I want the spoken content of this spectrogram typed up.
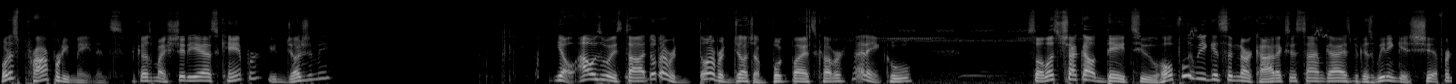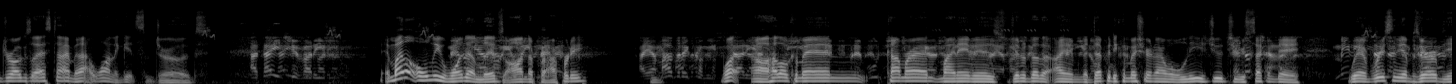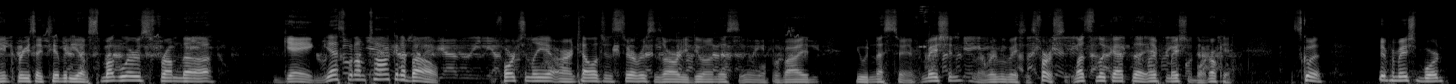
What is property maintenance? Because my shitty ass camper? You judging me? Yo, I was always taught don't ever don't ever judge a book by its cover. That ain't cool. So let's check out day two. Hopefully we get some narcotics this time, guys, because we didn't get shit for drugs last time, and I want to get some drugs. Am I the only one that lives on the property? What? Uh, hello, command, comrade. My name is. I am the deputy commissioner, and I will lead you to your second day. We have recently observed the increased activity of smugglers from the gang. Yes, what I'm talking about. Fortunately, our intelligence service is already doing this and will provide you with necessary information on a regular basis. First, let's look at the information board. Okay, let's go to information board.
